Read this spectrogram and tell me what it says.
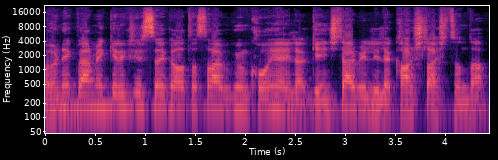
Örnek vermek gerekirse Galatasaray bugün Konya ile Gençler Birliği ile karşılaştığında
